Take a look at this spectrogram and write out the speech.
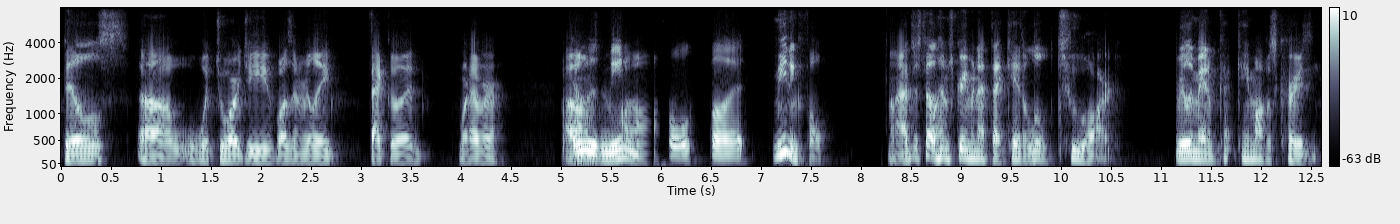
Bill's uh with Georgie wasn't really that good. Whatever. Um, it was meaningful, uh, but meaningful. I just felt him screaming at that kid a little too hard. Really made him came off as crazy.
